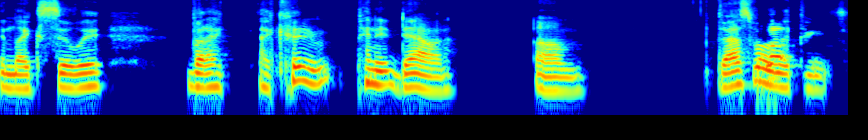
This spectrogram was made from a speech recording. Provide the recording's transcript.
and like silly, but I I couldn't pin it down. Um, That's one well, of the things.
